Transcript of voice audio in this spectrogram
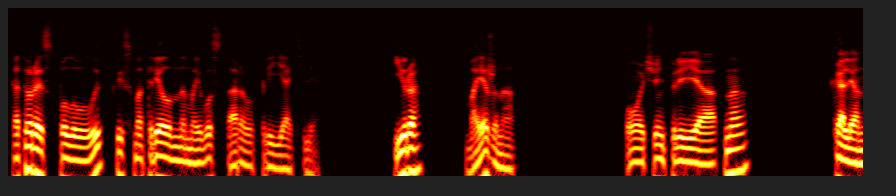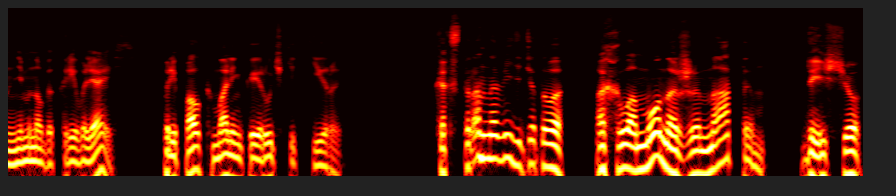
которая с полуулыбкой смотрела на моего старого приятеля. Кира, моя жена. Очень приятно. Колян, немного кривляясь, припал к маленькой ручке Киры. Как странно видеть этого охламона женатым, да еще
